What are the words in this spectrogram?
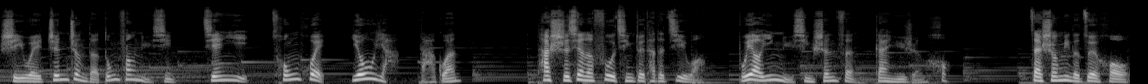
是一位真正的东方女性，坚毅、聪慧、优雅、达观。她实现了父亲对她的寄望，不要因女性身份甘于人后。在生命的最后，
